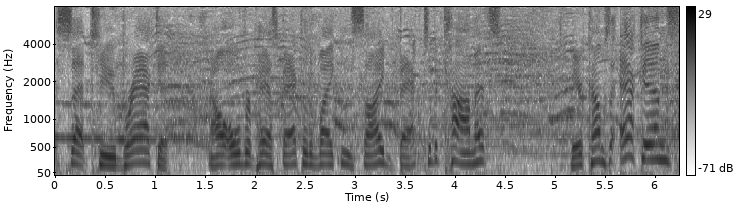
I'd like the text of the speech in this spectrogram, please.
Set to Brackett. Now overpass back to the Vikings side, back to the Comets. Here comes Ekins.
